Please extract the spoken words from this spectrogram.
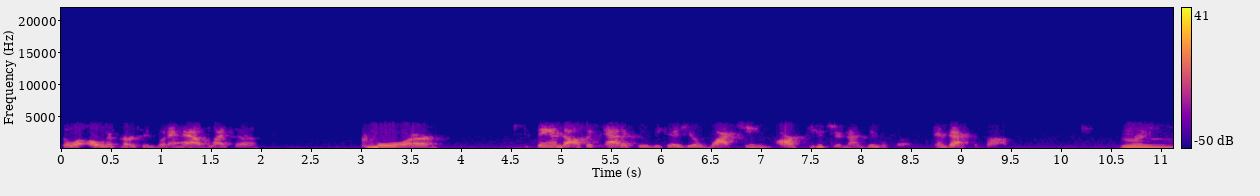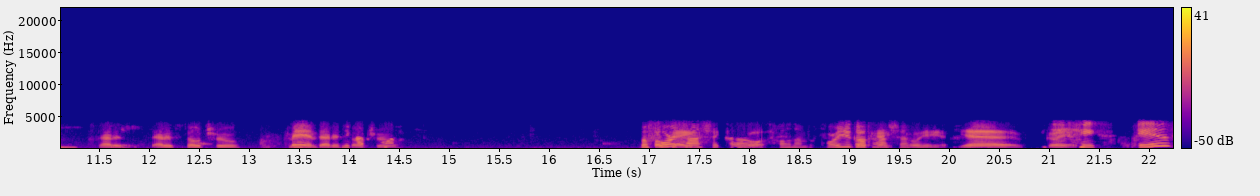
So an older person's going to have like a more standoffish attitude because you're watching our future not give a fuck, and that's the problem. Right. Mm. That is that is so true. Man, that is so true. Before Okay. Tasha goes, Go- hold on. Before you go, okay, Tasha, go ahead. Yes, go ahead. if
